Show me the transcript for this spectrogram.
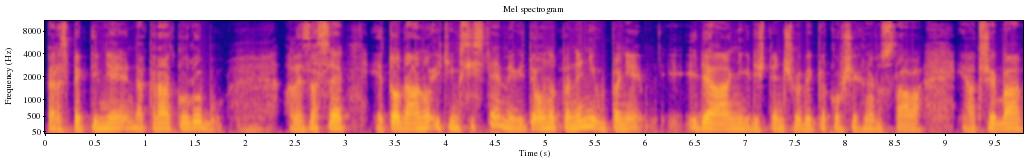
perspektivně na krátkou dobu ale zase je to dáno i tím systémem. Víte, ono to není úplně ideální, když ten člověk jako všechno dostává. Já třeba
